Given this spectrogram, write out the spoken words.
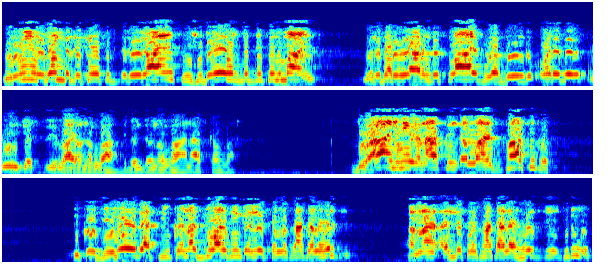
When we remember the case of the reliance, we should always put this in mind. Whenever we are in this life, we are doing whatever, we just rely on Allah, depend on Allah and ask Allah. Dua in here and asking Allah is part of it. Because you know that you cannot do anything unless Allah subhanahu wa ta'ala helps you. Allah, unless Allah subhanahu wa ta'ala helps you to do it.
